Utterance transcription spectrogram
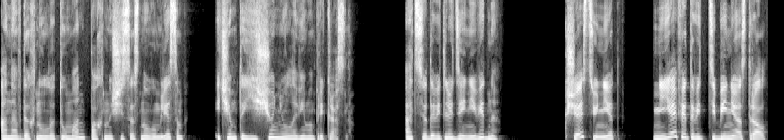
Она вдохнула туман, пахнущий сосновым лесом и чем-то еще неуловимо прекрасным. Отсюда ведь людей не видно? К счастью, нет. Неявь — это ведь тебе не астрал.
